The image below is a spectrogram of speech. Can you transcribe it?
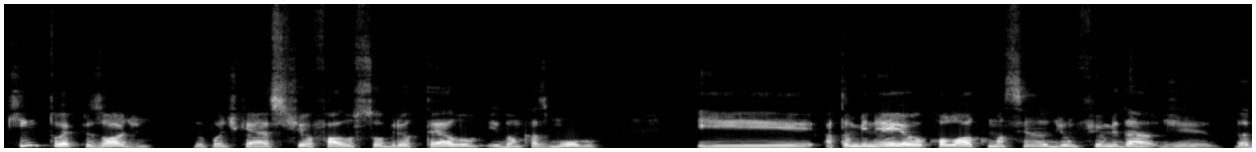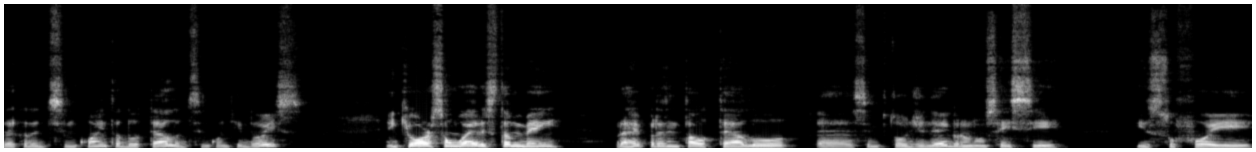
quinto episódio do podcast eu falo sobre Otelo e Dom Casmurro, e a thumbnail eu coloco uma cena de um filme da, de, da década de 50, do Otelo, de 52, em que Orson Welles também, para representar o Otelo, é, se pintou de negro. Não sei se isso foi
